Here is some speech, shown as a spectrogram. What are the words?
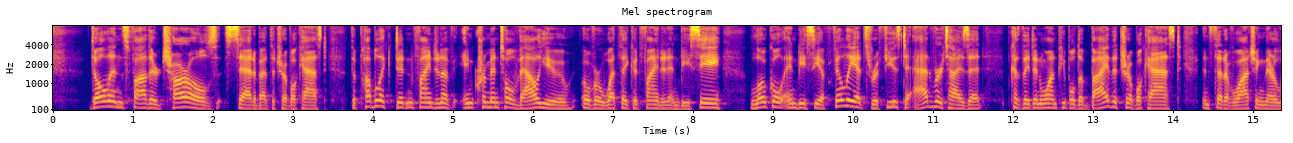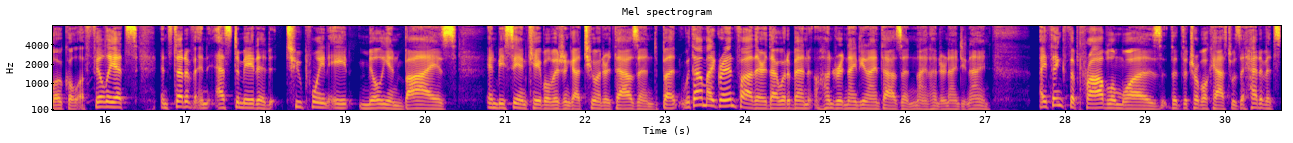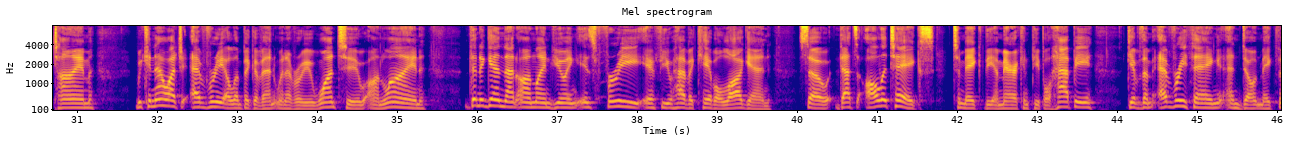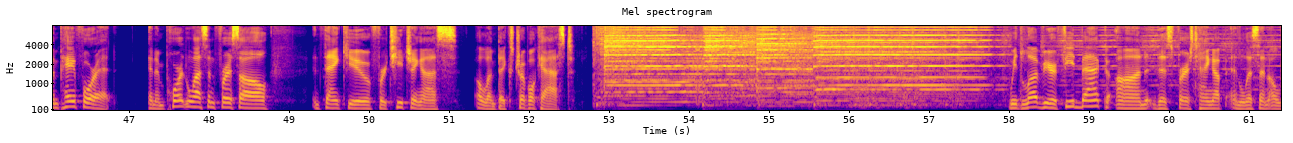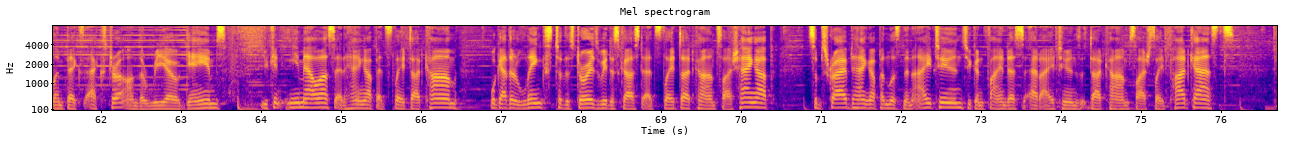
Dolan's father, Charles, said about the Triplecast the public didn't find enough incremental value over what they could find at NBC. Local NBC affiliates refused to advertise it because they didn't want people to buy the Triplecast instead of watching their local affiliates. Instead of an estimated 2.8 million buys, NBC and Cablevision got 200,000. But without my grandfather, that would have been 199,999. I think the problem was that the Triplecast was ahead of its time. We can now watch every Olympic event whenever we want to online. Then again, that online viewing is free if you have a cable login. So that's all it takes to make the American people happy. Give them everything and don't make them pay for it. An important lesson for us all and thank you for teaching us Olympics Triplecast. We'd love your feedback on this first Hang Up and Listen Olympics Extra on the Rio Games. You can email us at hangup at slate.com. We'll gather links to the stories we discussed at slate.com slash hangup. Subscribe to Hang Up and Listen in iTunes. You can find us at itunes.com slash slate podcasts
